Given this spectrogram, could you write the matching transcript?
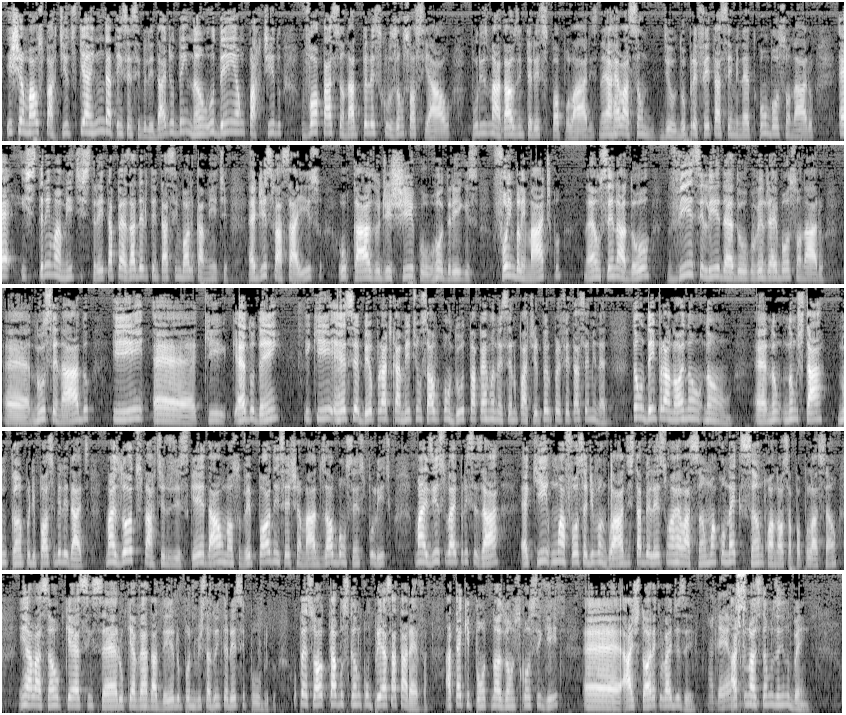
e chamar os partidos que ainda têm sensibilidade. O DEM não. O DEM é um partido vocacionado pela exclusão social, por esmagar os interesses populares. Né? A relação de, do prefeito Assemineto com Bolsonaro é extremamente estreita, apesar dele tentar simbolicamente é, disfarçar isso. O caso de Chico Rodrigues foi emblemático, né? o senador, vice-líder do governo Jair Bolsonaro é, no Senado, e é, que é do DEM e que recebeu praticamente um salvo-conduto para permanecer no partido pelo prefeito Assemineto. Então o DEM para nós não, não, é, não, não está num campo de possibilidades. Mas outros partidos de esquerda, ao nosso ver, podem ser chamados ao bom senso político, mas isso vai precisar é que uma força de vanguarda estabeleça uma relação, uma conexão com a nossa população em relação ao que é sincero, o que é verdadeiro do ponto de vista do interesse público. O pessoal está buscando cumprir essa tarefa. Até que ponto nós vamos conseguir é, a história que vai dizer. Adeus. Acho que nós estamos indo bem.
